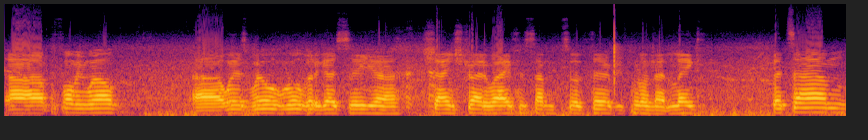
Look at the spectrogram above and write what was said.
uh, performing well. Uh, where's Will? Will got to go see Shane straight away for some sort of therapy put on that leg. But um,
